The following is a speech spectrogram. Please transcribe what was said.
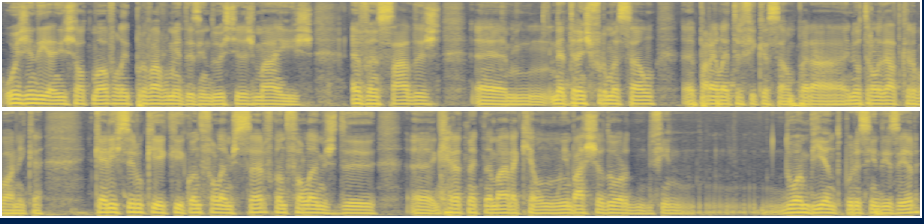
Hoje em dia indústria automóvel é provavelmente as indústrias mais avançadas um, na transformação uh, para a eletrificação, para a neutralidade carbónica. Quer isto dizer o quê? Que quando falamos de surf, quando falamos de uh, Garrett McNamara, que é um embaixador, enfim, do ambiente, por assim dizer,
